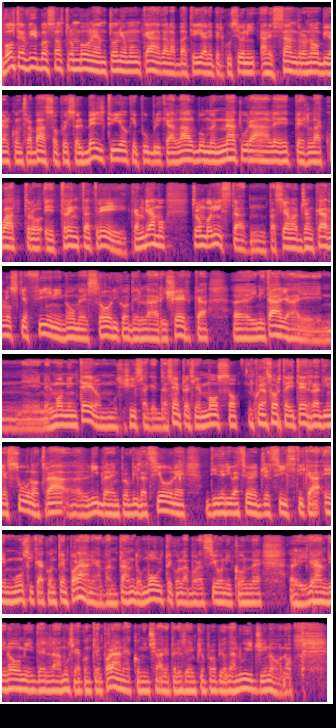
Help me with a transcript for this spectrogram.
Walter Virbos al trombone, Antonio Moncada alla batteria, alle percussioni, Alessandro Nobile al contrabbasso. Questo è il bel trio che pubblica l'album Naturale per la 4 e 33. Cambiamo trombonista, mm, passiamo a Giancarlo Schiaffini, nome storico della ricerca eh, in Italia e, e, nel mondo intero, un musicista che da sempre si è mosso in quella sorta di terra di nessuno tra eh, libera improvvisazione di derivazione jazzistica e musica contemporanea, vantando molte collaborazioni con eh, i grandi nomi della musica contemporanea, a cominciare per esempio proprio da Luigi Nono.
